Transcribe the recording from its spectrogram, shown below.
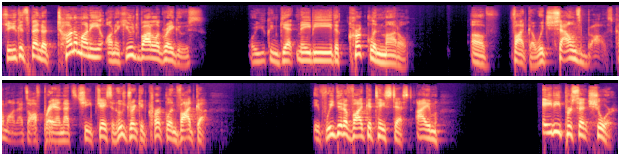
So you can spend a ton of money on a huge bottle of Grey Goose, or you can get maybe the Kirkland model of vodka, which sounds, oh, come on, that's off brand, that's cheap. Jason, who's drinking Kirkland vodka? If we did a vodka taste test, I'm 80% sure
